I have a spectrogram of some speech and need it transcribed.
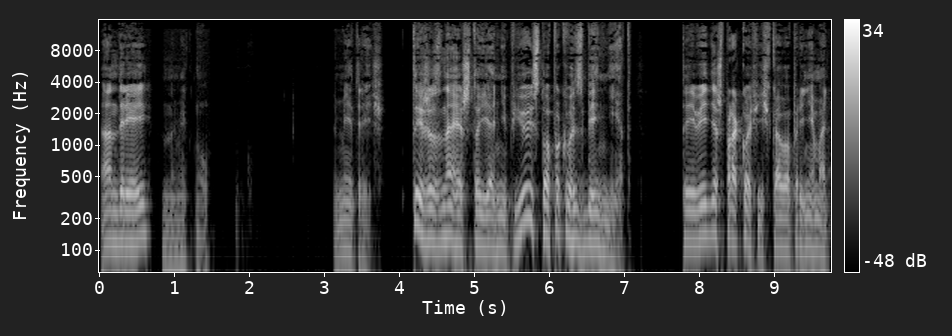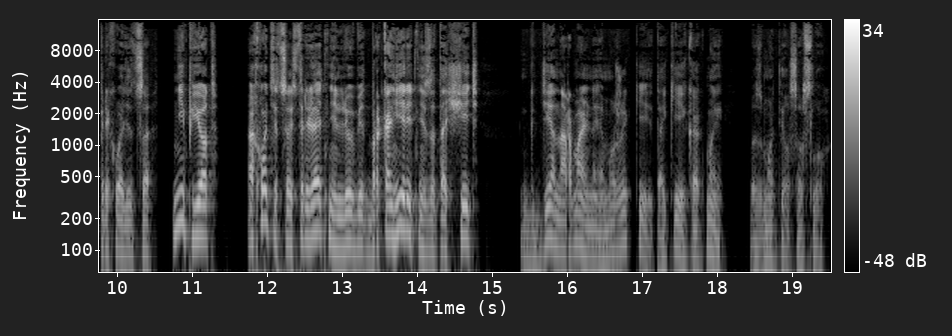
«Андрей», — намекнул. «Митрич, ты же знаешь, что я не пью и стопок в избе нет. Ты видишь, Прокофьевич, кого принимать приходится. Не пьет, охотиться и стрелять не любит, браконьерить не затащить. Где нормальные мужики, такие, как мы?» возмутился вслух.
